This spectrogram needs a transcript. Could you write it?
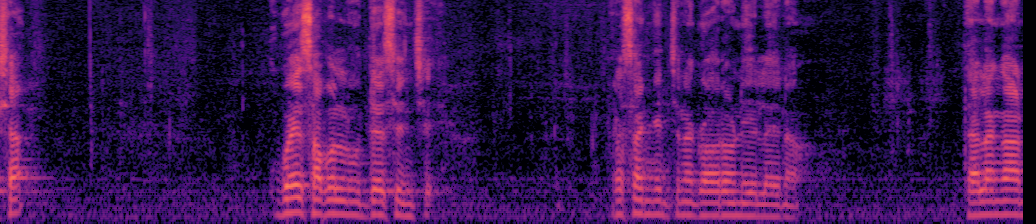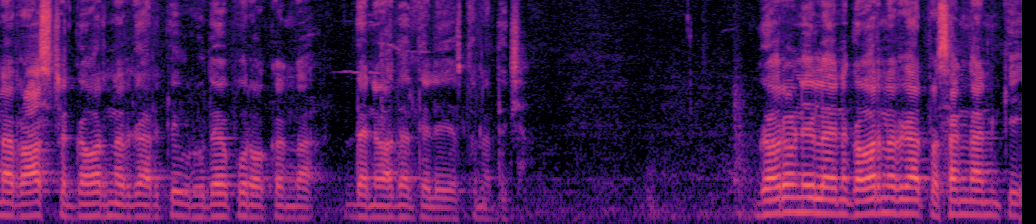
అధ్యక్ష ఉభయ సభలను ఉద్దేశించి ప్రసంగించిన గౌరవనీయులైన తెలంగాణ రాష్ట్ర గవర్నర్ గారికి హృదయపూర్వకంగా ధన్యవాదాలు తెలియజేస్తున్న అధ్యక్ష. గౌరవనీయులైన గవర్నర్ గారి ప్రసంగానికి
